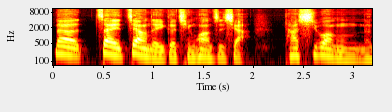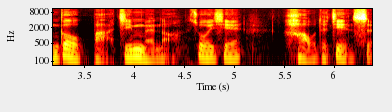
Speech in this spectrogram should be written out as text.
那在这样的一个情况之下。他希望能够把金门哦做一些好的建设。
